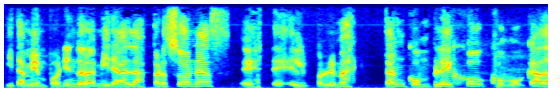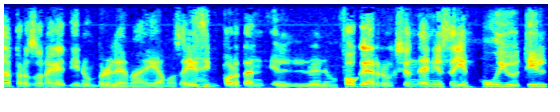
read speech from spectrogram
y también poniendo la mirada en las personas, este, el problema es tan complejo como cada persona que tiene un problema, digamos. Ahí es importante, el, el enfoque de reducción de daños ahí es muy útil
